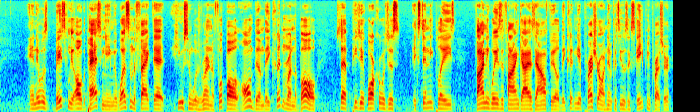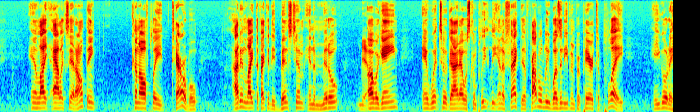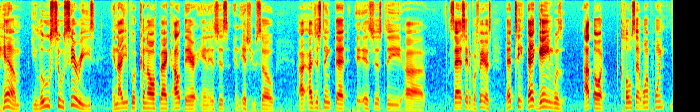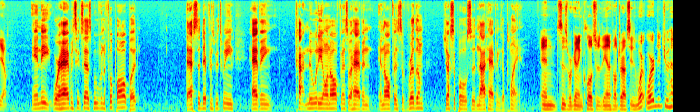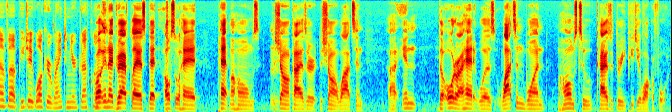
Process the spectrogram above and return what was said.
and it was basically all the passing game. It wasn't the fact that Houston was running the football on them. They couldn't run the ball. It's that PJ Walker was just extending plays finding ways to find guys downfield. They couldn't get pressure on him because he was escaping pressure and like Alex said I don't think Kanoff played terrible I didn't like the fact that they benched him in the middle Yeah. of a game and went to a guy that was completely ineffective, probably wasn't even prepared to play, and you go to him, you lose two series, and now you put Kanoff back out there, and it's just an issue. So I, I just think that it's just the uh, sad state of affairs. That team, that game was, I thought, close at one point, Yeah. and they were having success moving the football, but that's the difference between having continuity on offense or having an offensive rhythm juxtaposed to not having a plan. And since we're getting closer to the NFL draft season, where, where did you have uh, PJ Walker ranked in your draft class? Well, in that draft class, that also had Pat Mahomes, DeShone Kizer, Deshaun Watson. Uh, in the order I had it was Watson one, Mahomes two, Kaiser three, PJ Walker four.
